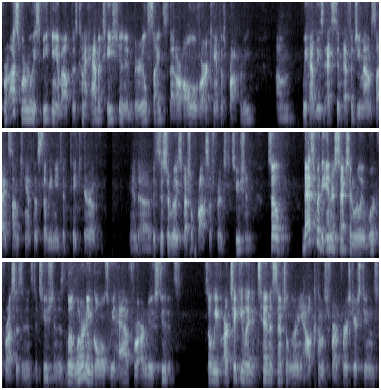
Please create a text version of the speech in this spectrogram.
for us, we're really speaking about this kind of habitation and burial sites that are all over our campus property. Um, we have these extant effigy mound sites on campus that we need to take care of. And uh, it's just a really special process for institution. So that's where the intersection really worked for us as an institution is the learning goals we have for our new students. So we've articulated 10 essential learning outcomes for our first year students,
